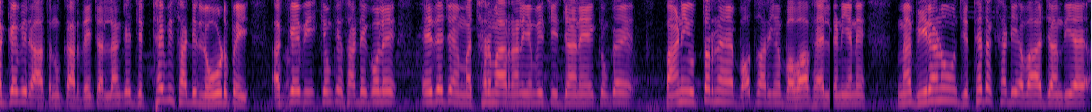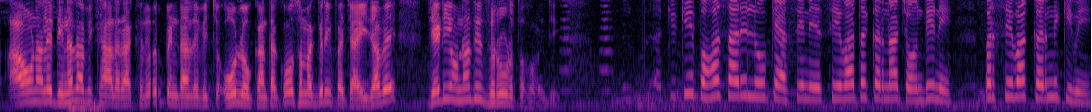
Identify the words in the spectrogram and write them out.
ਅੱਗੇ ਵੀ ਰਾਤ ਨੂੰ ਕਰਦੇ ਚੱਲਾਂਗੇ। ਜਿੱਥੇ ਵੀ ਸਾਡੀ ਲੋੜ ਪਈ, ਅੱਗੇ ਵੀ, ਕਿਉਂਕਿ ਸਾਡੇ ਕੋਲੇ ਇਹਦੇ 'ਚ ਮੱਛਰ ਮਾਰਨ ਵਾਲੀਆਂ ਵੀ ਚੀਜ਼ਾਂ ਨੇ, ਕਿਉਂਕਿ ਪਾਣੀ ਉਤਰਨਾ ਹੈ, ਬਹੁਤ ਸਾਰੀਆਂ ਬਵਾ ਫੈਲਣੀਆਂ ਨੇ। ਮੈਂ ਵੀਰਾਂ ਨੂੰ ਜਿੱਥੇ ਤੱਕ ਸਾਡੀ ਆਵਾਜ਼ ਜਾਂਦੀ ਹੈ, ਆਉਣ ਵਾਲੇ ਦਿਨਾਂ ਦਾ ਵੀ ਖਿਆਲ ਰੱਖਦੇ ਹੋ ਪਿੰਡਾਂ ਦੇ ਵਿੱਚ ਉਹ ਲੋਕਾਂ ਤੱਕ ਉਹ ਸਮੱਗਰੀ ਪਹੁੰਚਾਈ ਜਾਵੇ, ਜਿਹੜੀ ਉਹਨਾਂ ਦੀ ਜ਼ਰੂਰਤ ਹੋਵੇ ਜੀ। ਕਿਉਂਕਿ ਬਹੁਤ ਸਾਰੇ ਲੋਕ ਐਸੇ ਨੇ ਸੇਵਾ ਤਾਂ ਕਰਨਾ ਚਾਹੁੰਦੇ ਨੇ ਪਰ ਸੇਵਾ ਕਰਨ ਕਿਵੇਂ?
